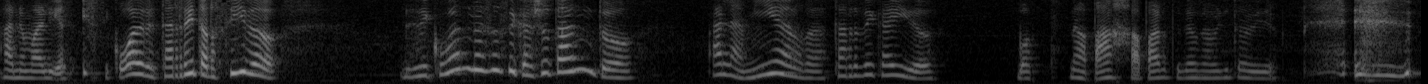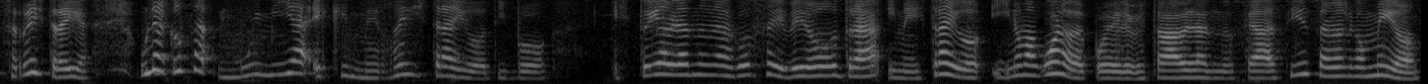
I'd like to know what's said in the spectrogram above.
Anomalías. Ese cuadro está retorcido. ¿Desde cuándo eso se cayó tanto? A la mierda, está recaído. Una paja aparte, tengo que abrir todo el video. se re distraía. Una cosa muy mía es que me re distraigo, tipo, estoy hablando de una cosa y veo otra y me distraigo y no me acuerdo después de lo que estaba hablando. O sea, así es hablar conmigo.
